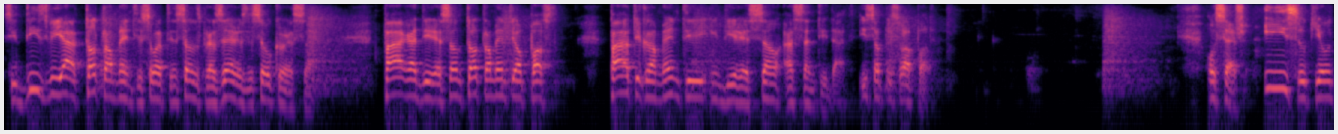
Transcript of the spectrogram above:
se desviar totalmente sua atenção dos prazeres de seu coração para a direção totalmente oposta particularmente em direção à santidade. Isso a pessoa pode. Ou seja, isso que o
